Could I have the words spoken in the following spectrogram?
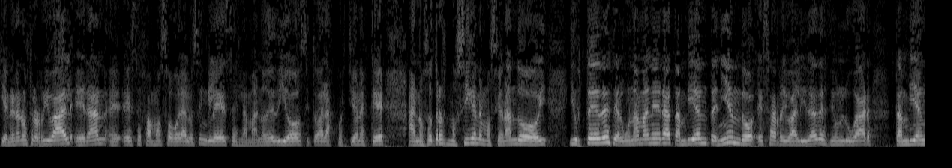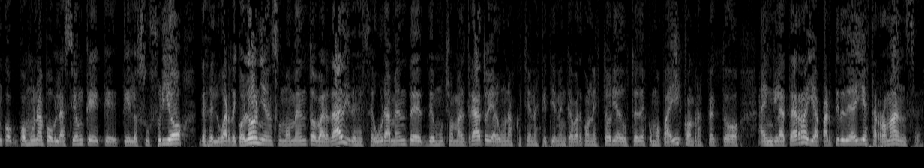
quien era nuestro rival eran eh, ese famoso gol a los ingleses, la mano de Dios y todas las cuestiones que a nosotros nos siguen emocionando hoy y ustedes de alguna manera también teniendo esa rivalidad desde un lugar también co- como una población que, que, que lo sufrió desde el lugar de colonia en su momento, ¿verdad? Y desde seguramente de mucho maltrato y algunas cuestiones que tienen que ver con la historia de ustedes como país con respecto a Inglaterra y a partir de ahí este romance.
